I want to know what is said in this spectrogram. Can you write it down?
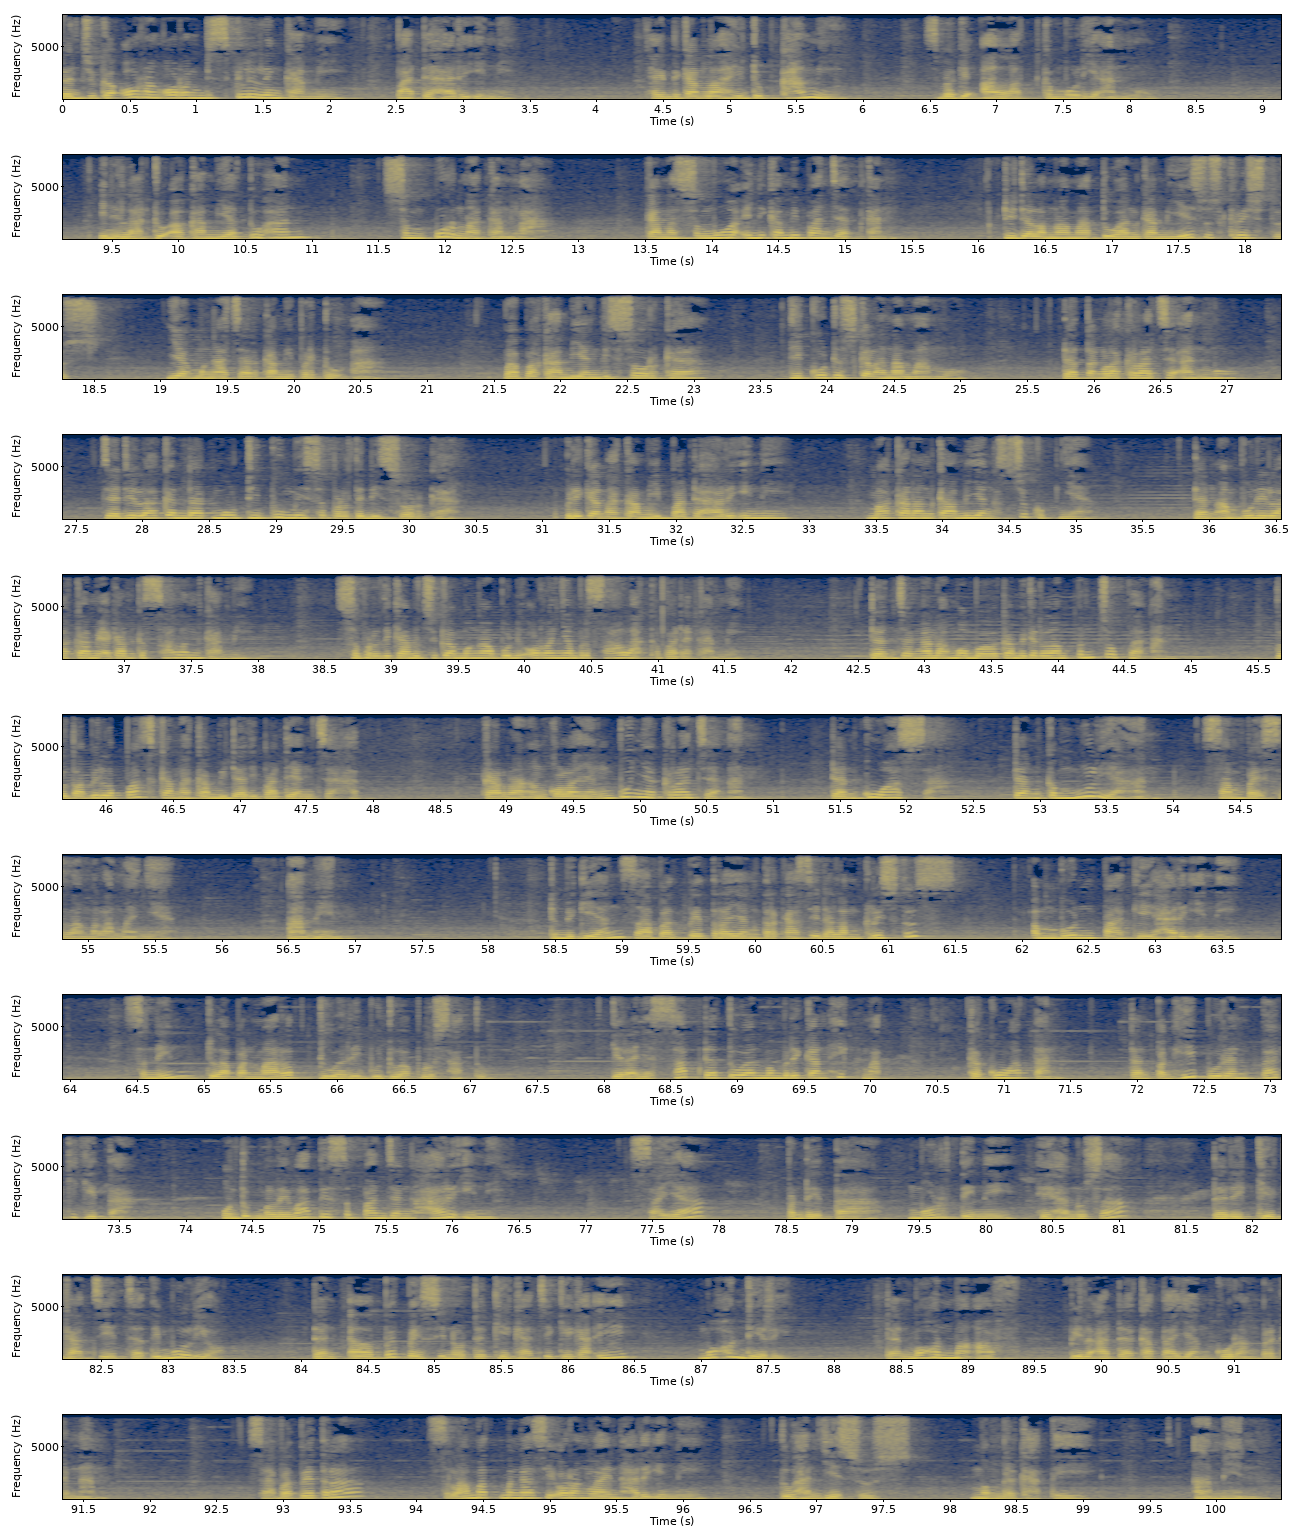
dan juga orang-orang di sekeliling kami pada hari ini. Jadikanlah hidup kami sebagai alat kemuliaan-Mu. Inilah doa kami ya Tuhan, sempurnakanlah, karena semua ini kami panjatkan di dalam nama Tuhan kami Yesus Kristus yang mengajar kami berdoa. Bapa kami yang di sorga, dikuduskanlah namamu, Datanglah kerajaanmu, jadilah kehendakmu di bumi seperti di sorga. Berikanlah kami pada hari ini makanan kami yang secukupnya, dan ampunilah kami akan kesalahan kami, seperti kami juga mengampuni orang yang bersalah kepada kami. Dan janganlah membawa kami ke dalam pencobaan, tetapi lepaskanlah kami daripada yang jahat. Karena engkaulah yang punya kerajaan, dan kuasa, dan kemuliaan, sampai selama-lamanya. Amin. Demikian sahabat Petra yang terkasih dalam Kristus, embun pagi hari ini. Senin 8 Maret 2021. Kiranya sabda Tuhan memberikan hikmat, kekuatan, dan penghiburan bagi kita untuk melewati sepanjang hari ini. Saya, Pendeta Murtini Hehanusa dari GKJ Jatimulyo dan LPP Sinode GKJ GKI mohon diri dan mohon maaf bila ada kata yang kurang berkenan. Sahabat Petra, selamat mengasihi orang lain hari ini. Tuhan Yesus memberkati. Amin.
